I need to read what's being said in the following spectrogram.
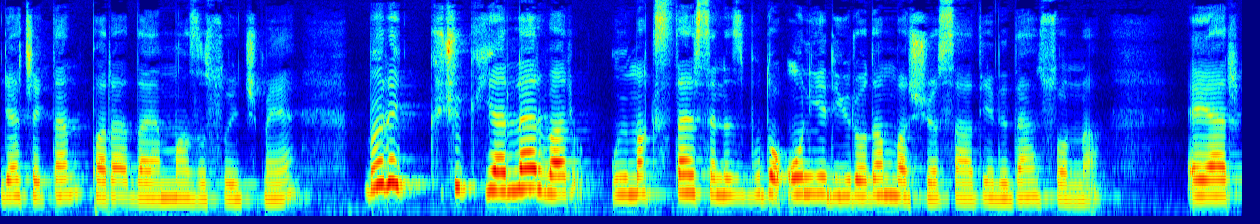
gerçekten para dayanmazdı su içmeye. Böyle küçük yerler var. Uyumak isterseniz bu da 17 Euro'dan başlıyor saat 7'den sonra. Eğer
